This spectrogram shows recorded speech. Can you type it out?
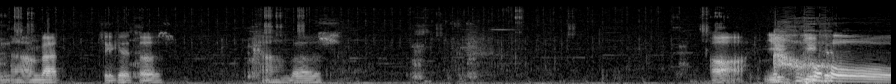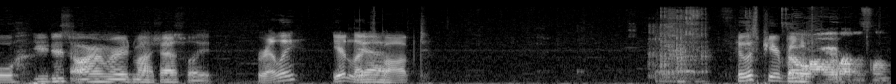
No, I'm about to get those combos. Oh, you you, just, Oh, you just armored my chest plate. Really? Your legs Yeah. popped. Who was pure beef? Don't worry about the phone.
